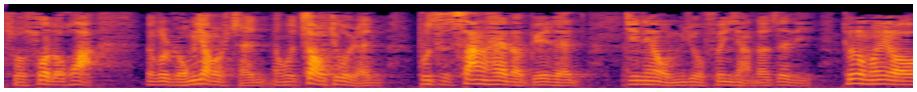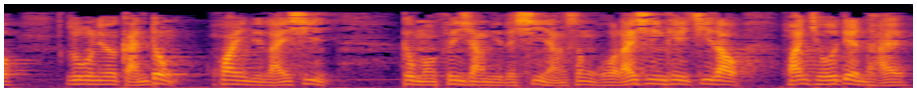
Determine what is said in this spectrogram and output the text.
所说的话能够荣耀神，能够造就人，不是伤害到别人。今天我们就分享到这里，听众朋友，如果你有感动，欢迎你来信跟我们分享你的信仰生活。来信可以寄到环球电台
